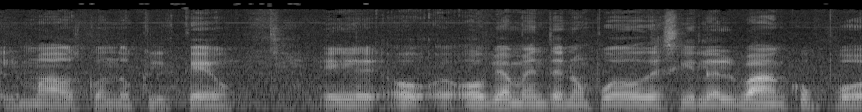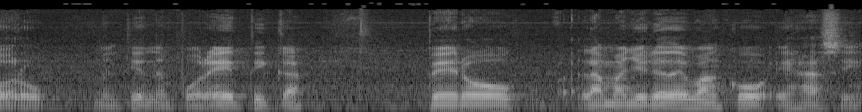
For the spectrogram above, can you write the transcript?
el mouse cuando cliqueo. Eh, obviamente no puedo decirle el banco por, ¿me entienden? Por ética, pero la mayoría de bancos es así,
